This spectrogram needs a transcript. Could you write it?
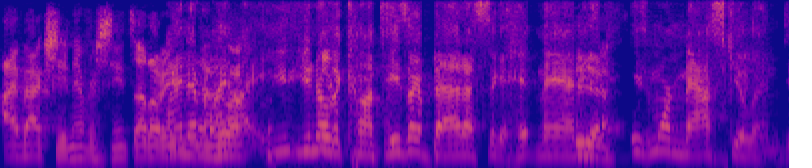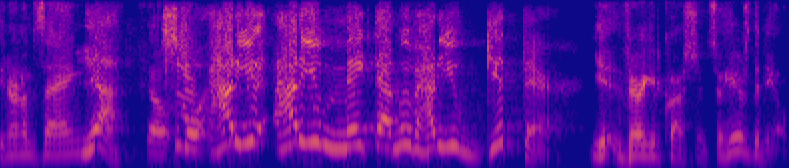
i've actually never seen so i don't even I never, know I, I, you, you know the content he's like a badass like a hitman he's, yeah. he's more masculine do you know what i'm saying? Yeah so, so how do you how do you make that move? How do you get there? Yeah, very good question. So here's the deal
